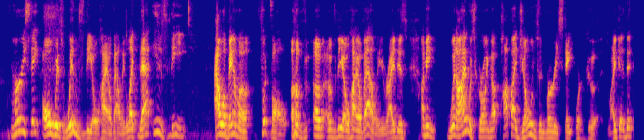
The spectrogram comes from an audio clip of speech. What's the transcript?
Murray State always wins the Ohio Valley. Like that is the Alabama football of, of of the Ohio Valley, right? Is I mean, when I was growing up, Popeye Jones and Murray State were good. Like uh, they,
